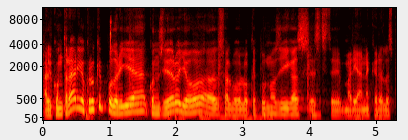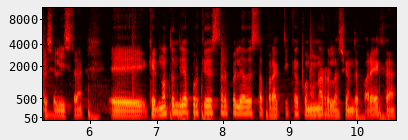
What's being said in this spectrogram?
Al contrario, creo que podría, considero yo, salvo lo que tú nos digas, este, Mariana, que eres la especialista, eh, que no tendría por qué estar peleado esta práctica con una relación de pareja.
